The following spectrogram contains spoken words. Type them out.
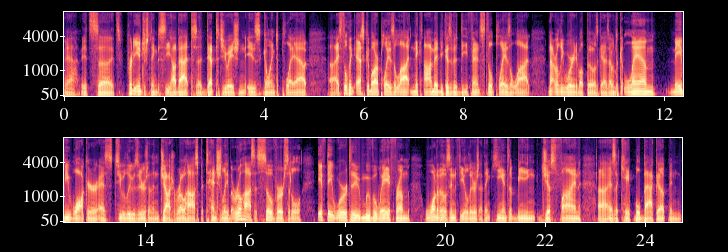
Yeah, it's uh, it's pretty interesting to see how that uh, depth situation is going to play out. Uh, I still think Escobar plays a lot. Nick Ahmed, because of his defense, still plays a lot. Not really worried about those guys. I would look at Lamb, maybe Walker as two losers, and then Josh Rojas potentially. But Rojas is so versatile. If they were to move away from one of those infielders, I think he ends up being just fine uh, as a capable backup in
